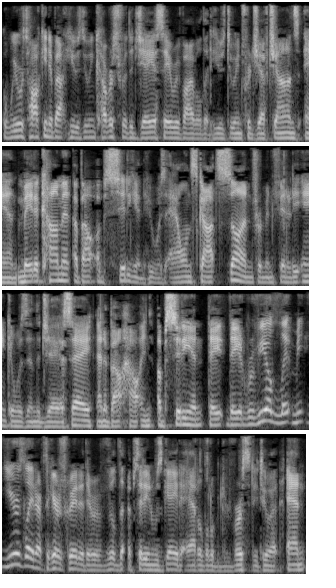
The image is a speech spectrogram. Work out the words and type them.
we were talking about, he was doing covers for the JSA revival that he was doing for Geoff Johns and made a comment about Obsidian, who was Alan Scott's son from Infinity Inc. and was in the JSA and about how Obsidian, they, they had revealed years later after the character was created, they revealed that Obsidian was gay to add a little bit of diversity to it. And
